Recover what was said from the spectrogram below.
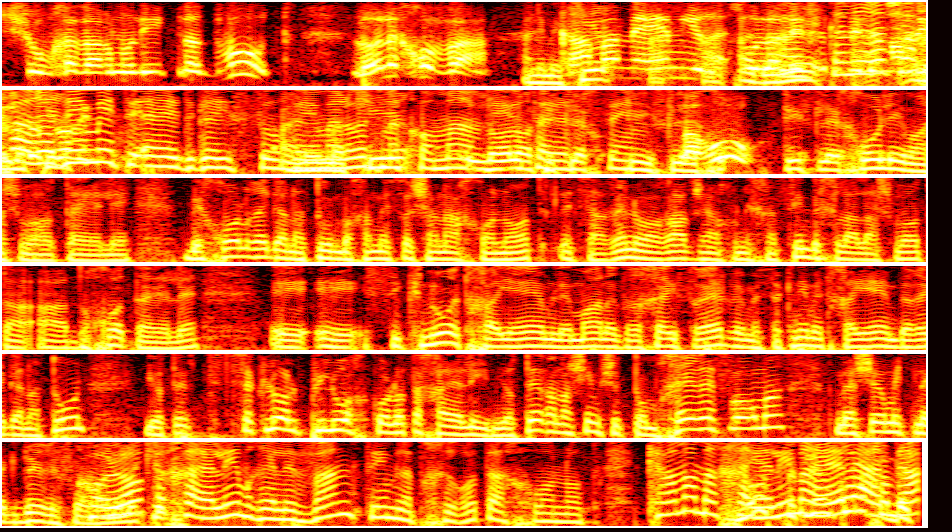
שוב חזרנו להתנדבות. לא לחובה. אני מכיר- כמה מהם ירצו אדוני- אז ללכת... כנראה שהחרדים אני וימלאו את מקומם לא, ויהיו לא, טייסים. ברור. תסלחו לי עם ההשוואות האלה. בכל רגע נתון ב-15 שנה האחרונות, לצערנו הרב, שאנחנו נכנסים בכלל להשוואות הדוחות האלה, אה, אה, סיכנו את חייהם למען אזרחי ישראל ומסכנים את חייהם ברגע נתון. יותר, תסתכלו על פילוח קולות החיילים. יותר אנשים שתומכי רפורמה מאשר מתנגדי רפורמה. קולות מכיר- החיילים רלוונטיים לבחירות האחרונות. כמה מהחיילים תסתכלי על האלה כל ה- 15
